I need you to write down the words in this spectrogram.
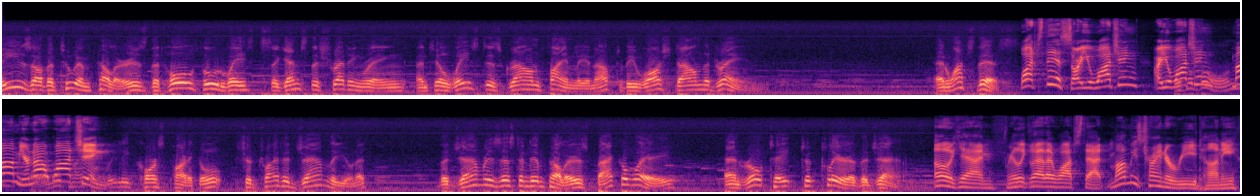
These are the two impellers that hold food wastes against the shredding ring until waste is ground finely enough to be washed down the drain. And watch this. Watch this. Are you watching? Are you watching? Mom, you're not or other type of watching. really coarse particle should try to jam the unit. The jam-resistant impellers back away and rotate to clear the jam. Oh, yeah, I'm really glad I watched that. Mommy's trying to read, honey.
